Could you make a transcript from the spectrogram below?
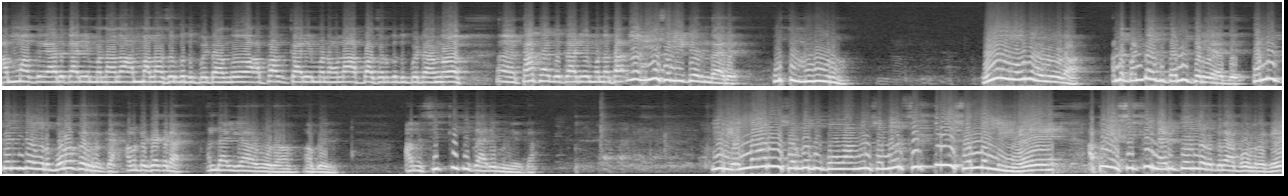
அம்மாவுக்கு யாரு காரியம் பண்ணானோ அம்மா எல்லாம் சொர்க்கத்துக்கு போயிட்டாங்கோ அப்பாவுக்கு காரியம் பண்ணவங்களாம் அப்பா சொர்க்கத்துக்கு போயிட்டாங்கோ தாத்தாக்கு காரியம் பண்ண தா- எல்லாம் சொல்லிட்டே இருந்தாரு. ஒருத்தன் அழுகுறான் ஓன்னு அழுகுறான் அந்த பண்டாவுக்கு தமிழ் தெரியாது. தமிழ் தெரிஞ்ச ஒரு புரோக்கர் இருக்கான் அவன்கிட்ட கேட்கறான் அந்த ஆளியா அழுகுறான் அப்படின்னு. அவன் சித்திக்கு காரியம் பண்ணியிருக்கான். இவர் எல்லாரும் சொர்க்கத்துக்கு போவாங்கன்னு சொன்னவர் சித்தியை சொல்லலையே. அப்ப என் சித்தி நடுத்தூர்ல இருக்கிறா போல் இருக்கு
